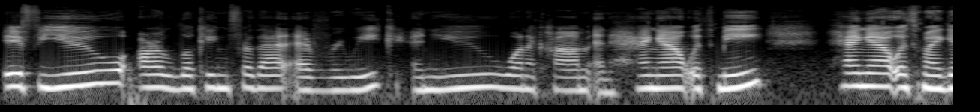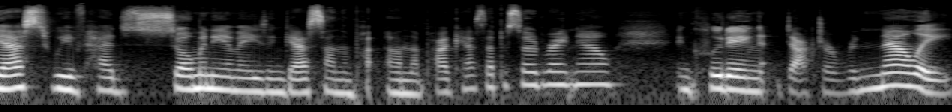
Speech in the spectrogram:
If you are looking for that every week and you want to come and hang out with me, hang out with my guests, we've had so many amazing guests on the on the podcast episode right now, including Dr. Ranelli,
